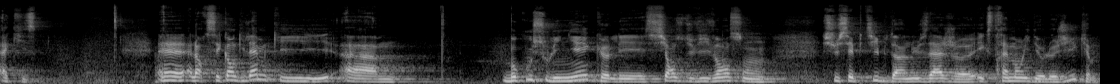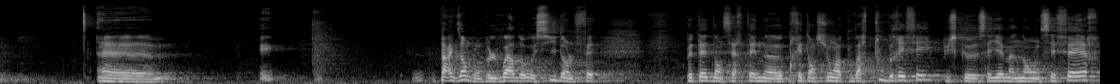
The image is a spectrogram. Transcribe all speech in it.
acquise. Alors, c'est Canguilhem qui a beaucoup souligné que les sciences du vivant sont susceptibles d'un usage extrêmement idéologique. Euh, par exemple, on peut le voir aussi dans le fait, peut-être dans certaines prétentions à pouvoir tout greffer, puisque ça y est, maintenant on sait faire.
